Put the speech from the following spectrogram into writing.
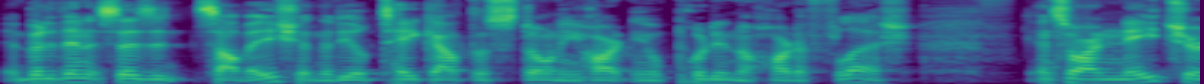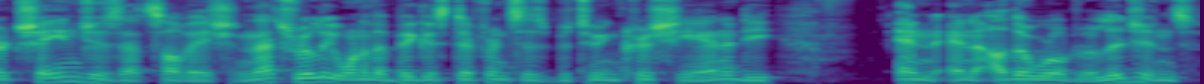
but then it says in salvation that He'll take out the stony heart and He'll put in a heart of flesh. And so our nature changes at salvation. And that's really one of the biggest differences between Christianity and, and other world religions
